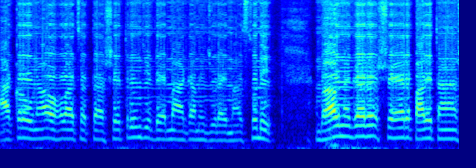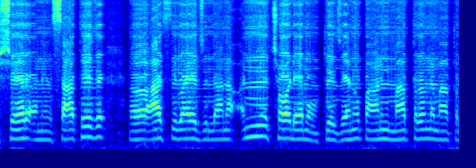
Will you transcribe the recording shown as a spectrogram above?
આકરો ઉનાળો હોવા છતાં શેત્રુંજી ડેમમાં આગામી જુલાઈ માસ સુધી ભાવનગર શહેર, પાલિતાણા શહેર અને સાથે જ આ સિવાય જિલ્લાના અન્ય છ ડેમો કે જેનું પાણી માત્ર ને માત્ર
